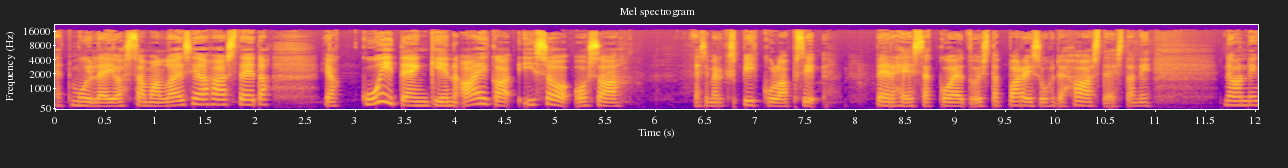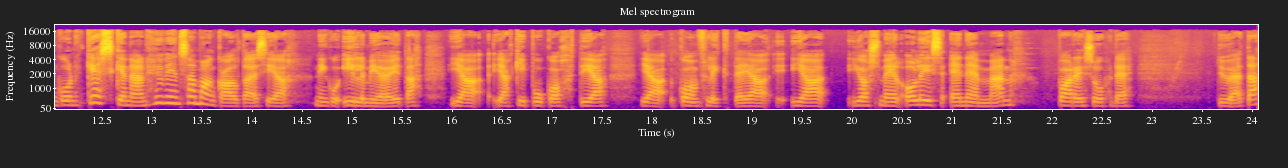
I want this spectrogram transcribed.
että muille ei ole samanlaisia haasteita. Kuitenkin aika iso osa esimerkiksi pikkulapsi perheissä koetuista parisuhdehaasteista, niin ne on niin kuin keskenään hyvin samankaltaisia niin kuin ilmiöitä ja, ja kipukohtia ja konflikteja. Ja jos meillä olisi enemmän parisuhdetyötä,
